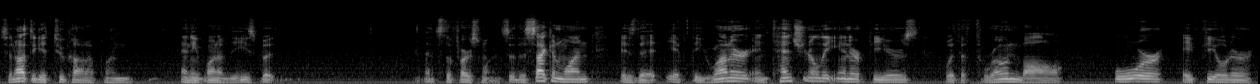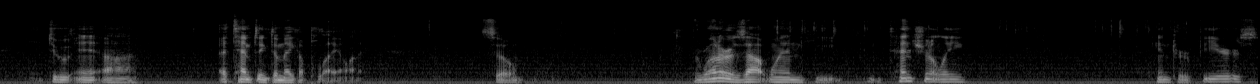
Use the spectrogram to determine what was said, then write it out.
So not to get too caught up on any one of these, but that's the first one. So the second one is that if the runner intentionally interferes with a thrown ball or a fielder to uh, attempting to make a play on it. So the runner is out when he intentionally interferes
